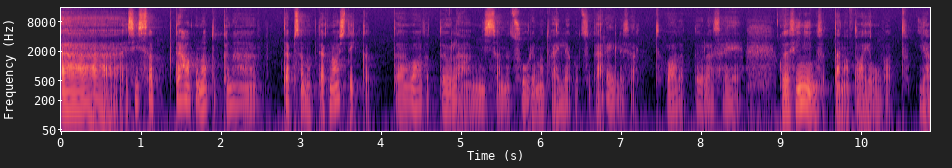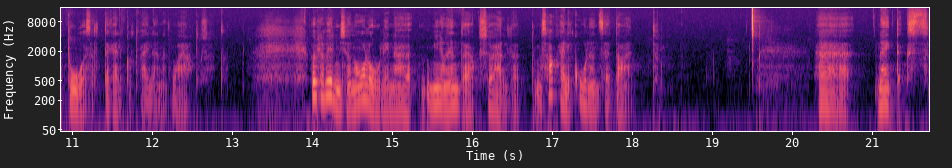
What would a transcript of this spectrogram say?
Äh, siis saab teha ka natukene täpsemat diagnostikat, vaadata üle, mis on need suurimad väljakutsed äriliselt, vaadata üle see, kuidas inimesed täna tajuvad ja tuua sealt tegelikult välja need vajadused. võib-olla veel, mis on oluline minu enda jaoks öelda, et ma sageli kuulen seda, et äh, näiteks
